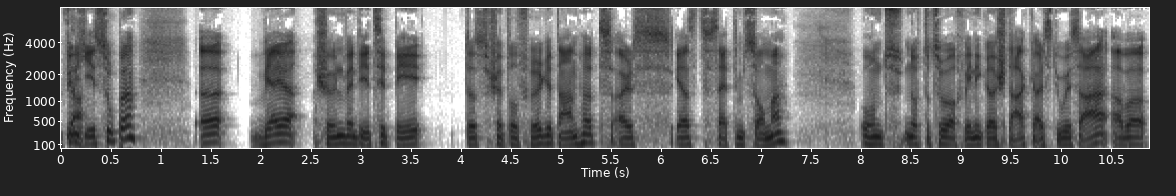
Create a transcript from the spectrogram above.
Finde Ja. ich eh super. Äh, Wäre ja schön, wenn die EZB das schon früher getan hat, als erst seit dem Sommer. Und noch dazu auch weniger stark als die USA. Aber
